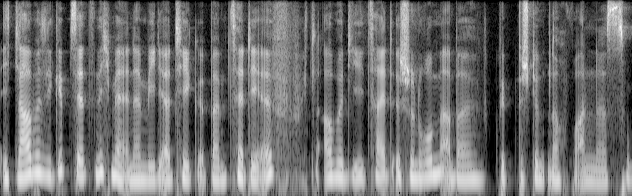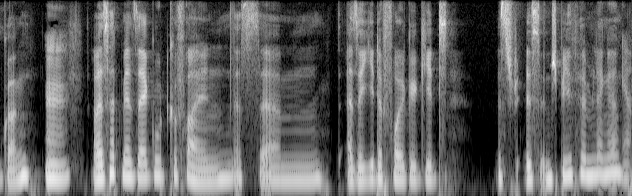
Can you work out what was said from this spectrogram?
Ich glaube, sie gibt's jetzt nicht mehr in der Mediathek beim ZDF. Ich glaube, die Zeit ist schon rum, aber gibt bestimmt noch woanders Zugang. Mhm. Aber es hat mir sehr gut gefallen. Das, ähm, also jede Folge geht, ist, ist in Spielfilmlänge. Ja.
